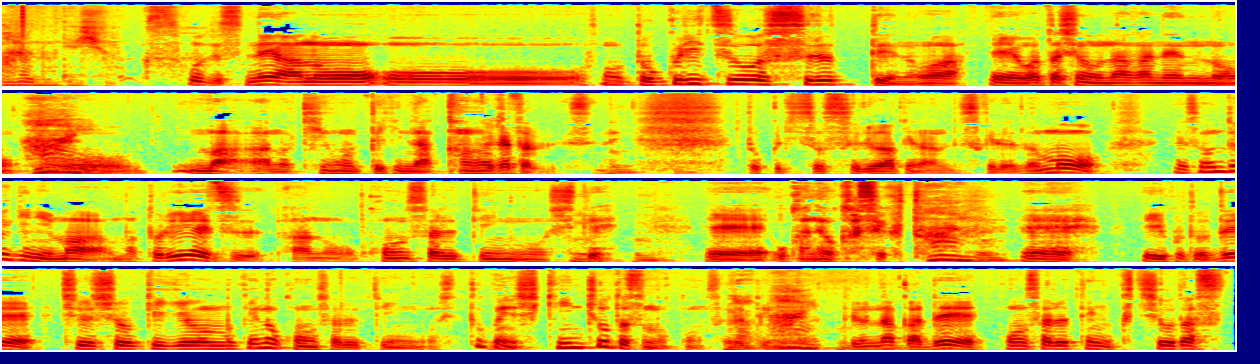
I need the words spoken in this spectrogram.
あるのでしょうか？そうですね。あのその独立をするっていうのは、えー、私の長年の,はい、まあ、あの基本的な考え方でですね、うん。うん、独立をするわけなんですけれどもその時に、まあまあ、とりあえずあのコンサルティングをして、うんうん、えー、お金を稼ぐと。はい。えーということで、中小企業向けのコンサルティングをして、特に資金調達のコンサルティングをやってる中で、コンサルティング口を出す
